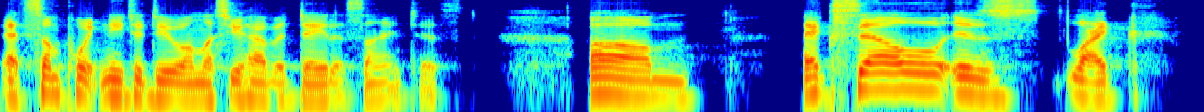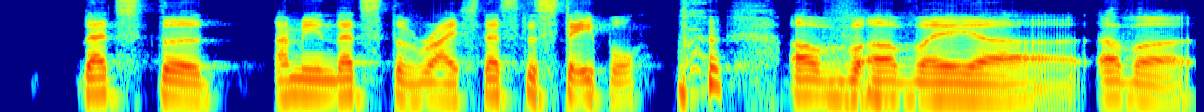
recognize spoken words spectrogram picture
at some point need to do unless you have a data scientist. Um, Excel is like that's the I mean that's the rice that's the staple of mm-hmm. of a uh, of a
